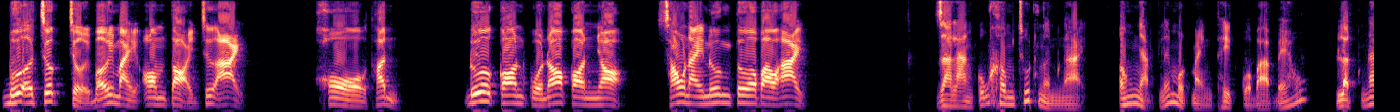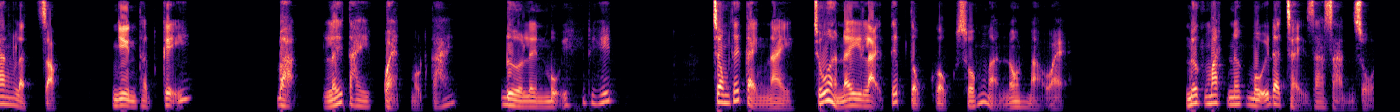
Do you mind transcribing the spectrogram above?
Bữa trước chửi bới mày om tỏi chứ ai. Khổ thân, Đứa con của nó còn nhỏ, Sau này nương tựa vào ai? Già làng cũng không chút ngần ngại. Ông nhặt lấy một mảnh thịt của bà béo, lật ngang lật dọc nhìn thật kỹ. Đoạn lấy tay quẹt một cái đưa lên mũi hít hít. Trong thấy cảnh này chú ở đây lại tiếp tục gục xuống mà nôn mà ọe. Nước mắt nước mũi đã chảy ra giàn rủa.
